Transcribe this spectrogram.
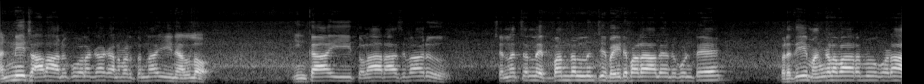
అన్నీ చాలా అనుకూలంగా కనబడుతున్నాయి ఈ నెలలో. ఇంకా ఈ తులారాశి వారు చిన్న చిన్న ఇబ్బందుల నుంచి బయటపడాలి అనుకుంటే ప్రతి మంగళవారము కూడా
